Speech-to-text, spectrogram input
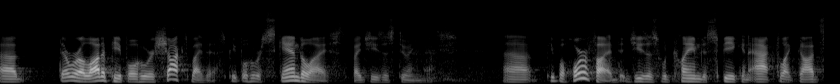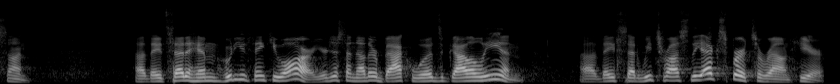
uh, there were a lot of people who were shocked by this, people who were scandalized by Jesus doing this, uh, people horrified that Jesus would claim to speak and act like God's son. Uh, they'd said to him, Who do you think you are? You're just another backwoods Galilean. Uh, they said, We trust the experts around here.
